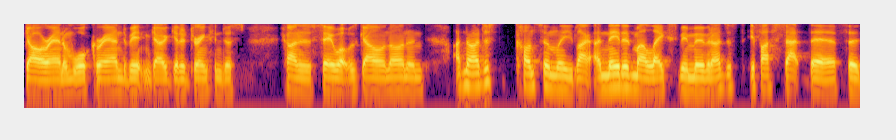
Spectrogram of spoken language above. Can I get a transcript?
go around and walk around a bit and go get a drink and just kind of just see what was going on. And I know I just constantly like I needed my legs to be moving. I just if I sat there for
